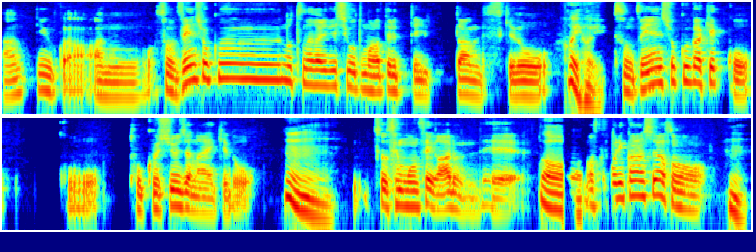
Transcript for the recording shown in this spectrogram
なんていうかな、あの、その前職のつながりで仕事もらってるって言ったんですけど、はいはい。その前職が結構、こう、特殊じゃないけど、うん。ちょっと専門性があるんで、ああ、まあ、そこに関しては、そうん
